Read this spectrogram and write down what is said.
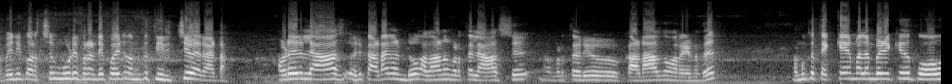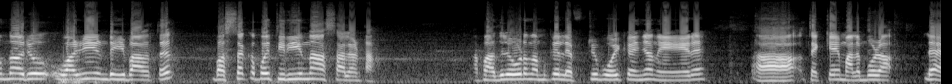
അപ്പോൾ ഇനി കുറച്ചും കൂടി ഫ്രണ്ടിൽ പോയിട്ട് നമുക്ക് തിരിച്ചു വരാം അവിടെ ഒരു ലാസ്റ്റ് ഒരു കട കണ്ടു. അതാണ് ഇവിടുത്തെ ലാസ്റ്റ് ഇവിടുത്തെ ഒരു കട എന്ന് പറയുന്നത്. നമുക്ക് തെക്കേ മലമ്പഴയ്ക്ക് പോകുന്ന ഒരു വഴിയുണ്ട് ഈ ഭാഗത്ത്. ബസ്സൊക്കെ പോയി തിരിയുന്ന ആ സ്ഥലം കേട്ടോ അപ്പോൾ അതിലൂടെ നമുക്ക് ലെഫ്റ്റ് പോയി കഴിഞ്ഞാൽ നേരെ തെക്കേ മലമ്പുഴ അല്ലേ?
